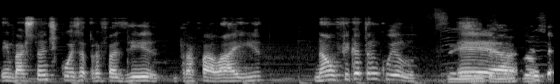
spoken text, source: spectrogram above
tem bastante coisa para fazer, para falar aí. Não, fica tranquilo. Sim, é, tem muito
